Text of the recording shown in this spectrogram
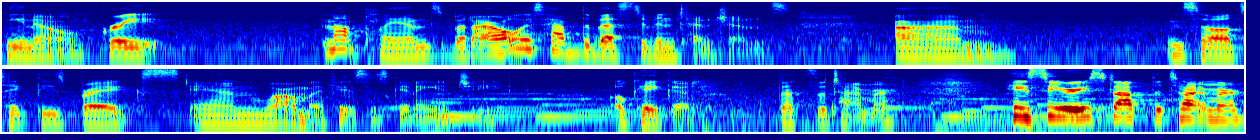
you know, great not plans, but I always have the best of intentions. Um, and so I'll take these breaks and wow, my face is getting itchy. Okay, good. That's the timer. Hey Siri, stop the timer.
